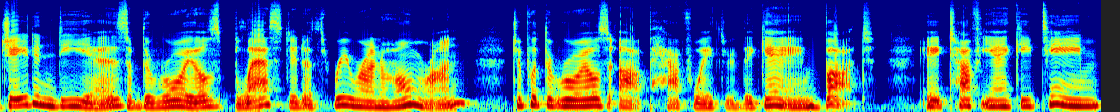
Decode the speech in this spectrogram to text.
Jaden Diaz of the Royals blasted a three run home run to put the Royals up halfway through the game, but a tough Yankee team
